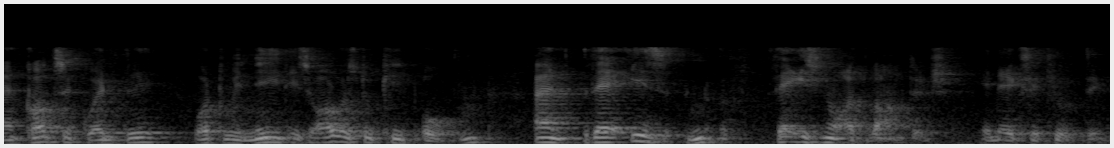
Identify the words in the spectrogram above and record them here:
And consequently, what we need is always to keep open, and there is no, there is no advantage in executing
